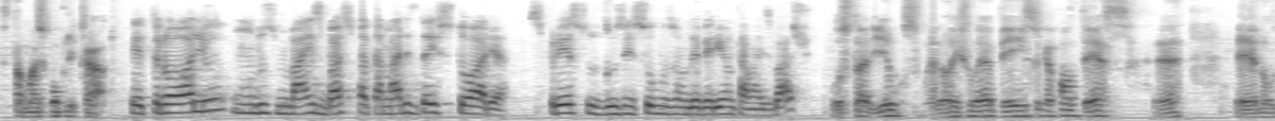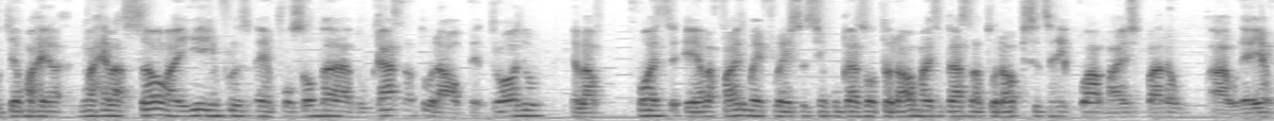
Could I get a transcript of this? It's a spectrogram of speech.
está mais complicado. Petróleo, um dos mais baixos patamares da história. Os preços dos insumos não deveriam estar mais baixos? Gostaríamos, mas não é bem isso que acontece, né? É, não tem uma, uma relação aí em, em função da, do gás natural. O petróleo, ela ela faz uma influência assim com o gás natural, mas o gás natural precisa recuar mais para a ureia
